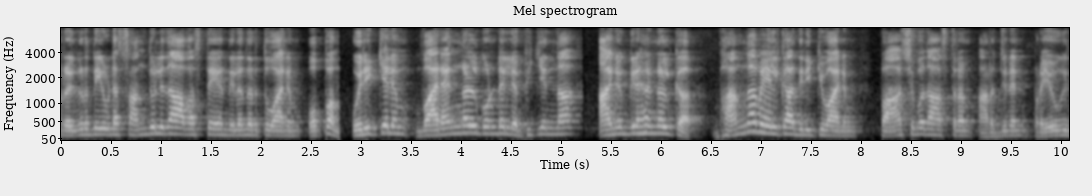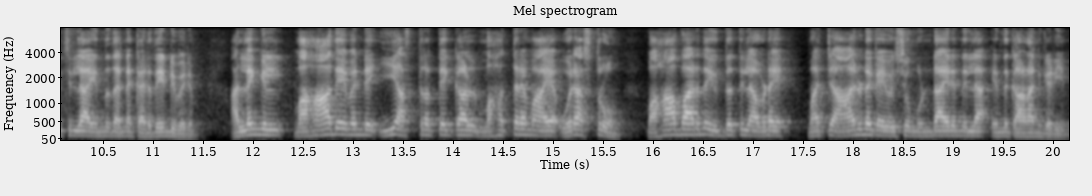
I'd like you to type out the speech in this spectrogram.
പ്രകൃതിയുടെ സന്തുലിതാവസ്ഥയെ നിലനിർത്തുവാനും ഒപ്പം ഒരിക്കലും വരങ്ങൾ കൊണ്ട് ലഭിക്കുന്ന അനുഗ്രഹങ്ങൾക്ക് ഭംഗമേൽക്കാതിരിക്കുവാനും പാശുപതാസ്ത്രം അർജുനൻ പ്രയോഗിച്ചില്ല എന്ന് തന്നെ കരുതേണ്ടി വരും. അല്ലെങ്കിൽ മഹാദേവന്റെ ഈ അസ്ത്രത്തെക്കാൾ മഹത്തരമായ ഒരസ്ത്രവും മഹാഭാരത യുദ്ധത്തിൽ അവിടെ മറ്റാരുടെ കൈവശവും ഉണ്ടായിരുന്നില്ല എന്ന് കാണാൻ കഴിയും.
